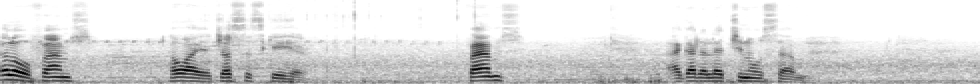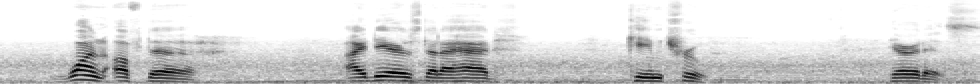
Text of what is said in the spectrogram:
Hello, fams. How are you? Justice K here. Fams, I gotta let you know some. One of the ideas that I had came true. Here it is.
